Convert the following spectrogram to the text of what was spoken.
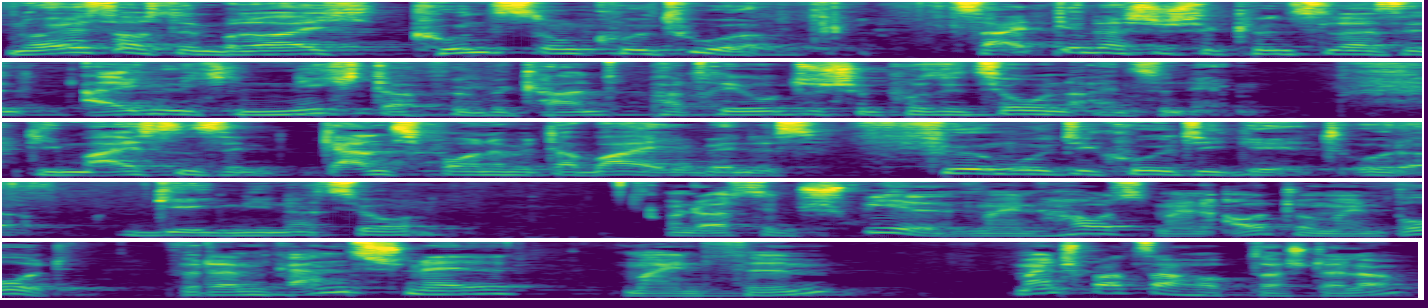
Neues aus dem Bereich Kunst und Kultur. Zeitgenössische Künstler sind eigentlich nicht dafür bekannt, patriotische Positionen einzunehmen. Die meisten sind ganz vorne mit dabei, wenn es für Multikulti geht oder gegen die Nation. Und aus dem Spiel, mein Haus, mein Auto, mein Boot, wird dann ganz schnell mein Film, mein schwarzer Hauptdarsteller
